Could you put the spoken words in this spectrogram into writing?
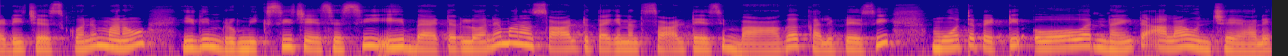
రెడీ చేసుకొని మనం ఇది మిక్సీ చేసేసి ఈ బ్యాటర్లోనే మనం సాల్ట్ తగినంత సాల్ట్ వేసి బాగా కలిపేసి మూత పెట్టి ఓవర్ నైట్ అలా ఉంచేయాలి.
